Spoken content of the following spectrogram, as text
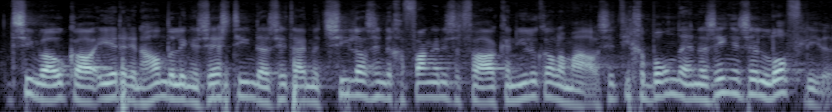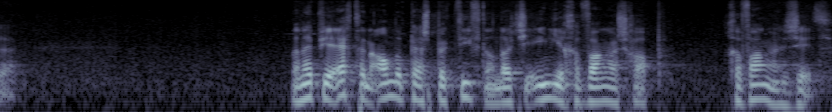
Dat zien we ook al eerder in Handelingen 16. Daar zit hij met Silas in de gevangenis. Dat verhaal kennen jullie ook allemaal. Zit hij gebonden en dan zingen ze lofliederen. Dan heb je echt een ander perspectief dan dat je in je gevangenschap gevangen zit.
